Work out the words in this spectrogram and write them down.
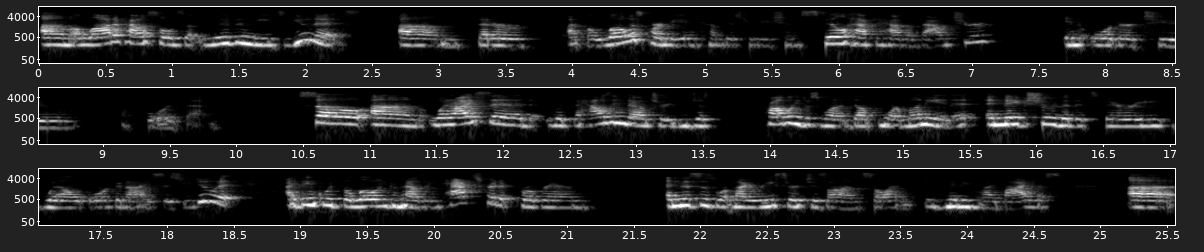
Um, a lot of households that live in these units um, that are at the lowest part of the income distribution still have to have a voucher in order to afford them. So um, when I said with the housing voucher, you just probably just want to dump more money in it and make sure that it's very well organized as you do it. I think with the low income housing tax credit program, and this is what my research is on, so I'm admitting my bias. Uh,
